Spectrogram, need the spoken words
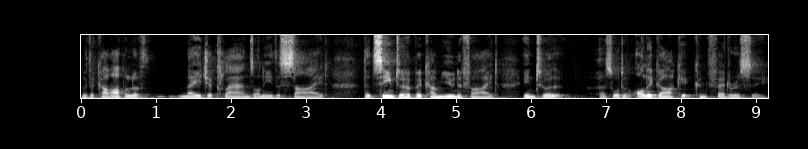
with a couple of major clans on either side that seem to have become unified into a, a sort of oligarchic confederacy.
